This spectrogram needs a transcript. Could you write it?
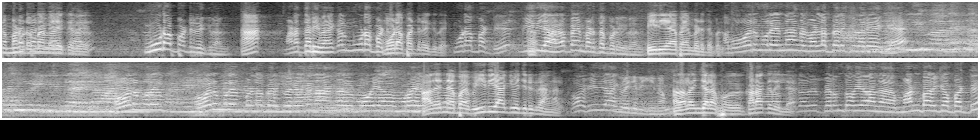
குடும்பம் இருக்குது. மூடப்பட்டிருக்கிறது ஆ? மடத்தடி வாய்க்கால் மூடப்பட்டு மூடப்பட்டிருக்குது மூடப்பட்டு வீதியாக பயன்படுத்தப்படுகிறது. வீதியாக பயன்படுத்தப்படும் அப்போ ஒவ்வொரு முறை நாங்கள் வெள்ளப்பெருக்கு வரையக்க ஒவ்வொரு முறையும் ஒவ்வொரு முறையும் வெள்ளப்பெருக்கு வரையக்க நாங்கள் போய் அதை முறை அது என்ன இப்போ வீதியாக்கி வச்சிருக்காங்க ஓ வீதியாக்கி வச்சிருக்கணும் அதெல்லாம் இங்கே கடக்குது இல்லை. அது பெருந்தொகையான மண் பறிக்கப்பட்டு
